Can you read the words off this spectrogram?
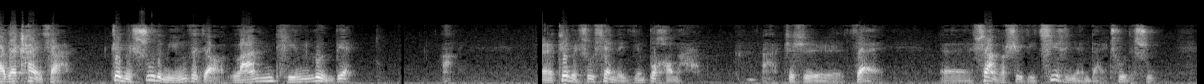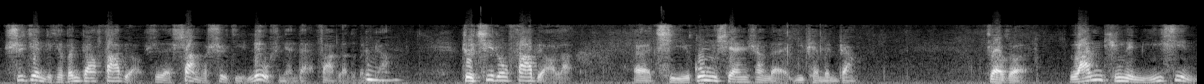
大家看一下这本书的名字叫《兰亭论辩》，啊，呃，这本书现在已经不好买了，啊，这是在呃上个世纪七十年代出的书，实际上这些文章发表是在上个世纪六十年代发表的文章，这其中发表了呃启功先生的一篇文章，叫做《兰亭的迷信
